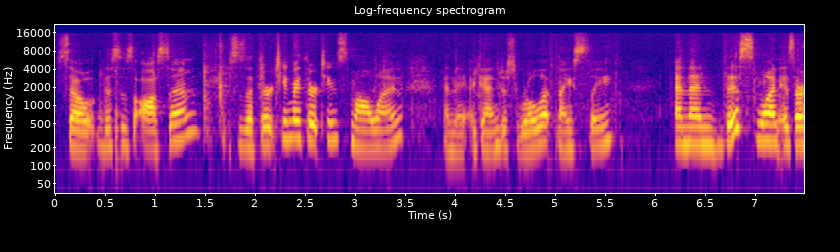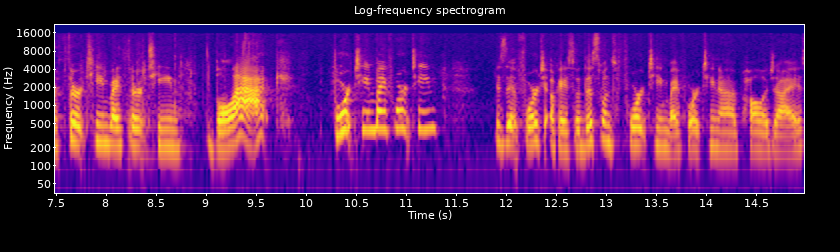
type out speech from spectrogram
So this is awesome. This is a 13 by 13 small one. And they, again, just roll up nicely. And then this one is our 13 by 13 black, 14 by 14. Is it 14? Okay, so this one's 14 by 14. I apologize.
